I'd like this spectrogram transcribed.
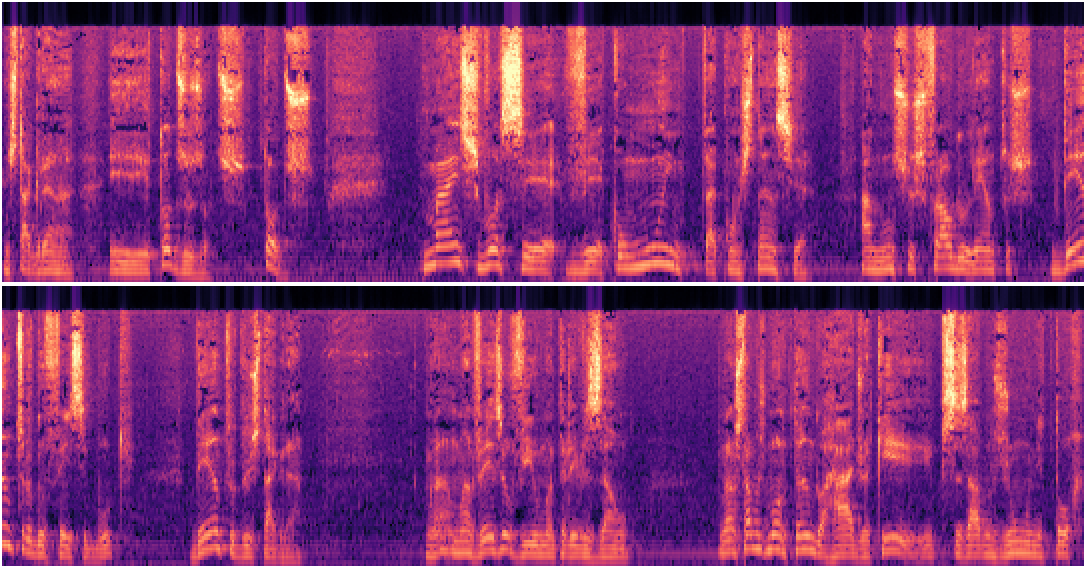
Instagram e todos os outros. Todos. Mas você vê com muita constância anúncios fraudulentos dentro do Facebook, dentro do Instagram. Né? Uma vez eu vi uma televisão, nós estávamos montando a rádio aqui e precisávamos de um monitor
